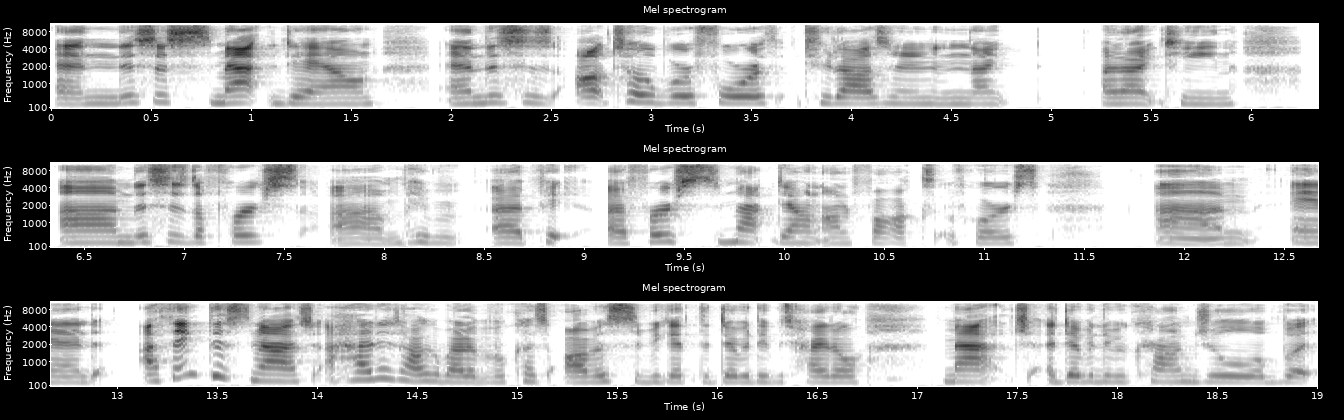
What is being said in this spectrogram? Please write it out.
And this is SmackDown, and this is October 4th, 2019. Um, this is the first um, paper, uh, uh, first SmackDown on Fox, of course. Um, and I think this match, I had to talk about it because obviously we get the WWE title match, a WWE Crown Jewel, but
